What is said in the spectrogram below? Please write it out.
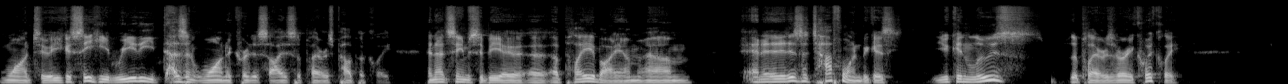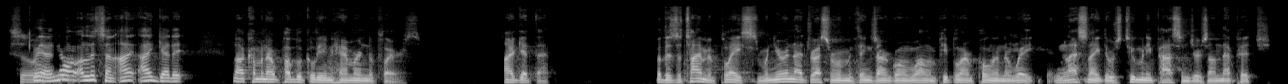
want to. You can see he really doesn't want to criticize the players publicly, and that seems to be a, a, a play by him. Um, and it, it is a tough one because you can lose the players very quickly. So yeah, no, listen, I, I get it not coming out publicly and hammering the players. I get that. But there's a time and place. When you're in that dressing room and things aren't going well and people aren't pulling their weight. And last night there was too many passengers on that pitch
